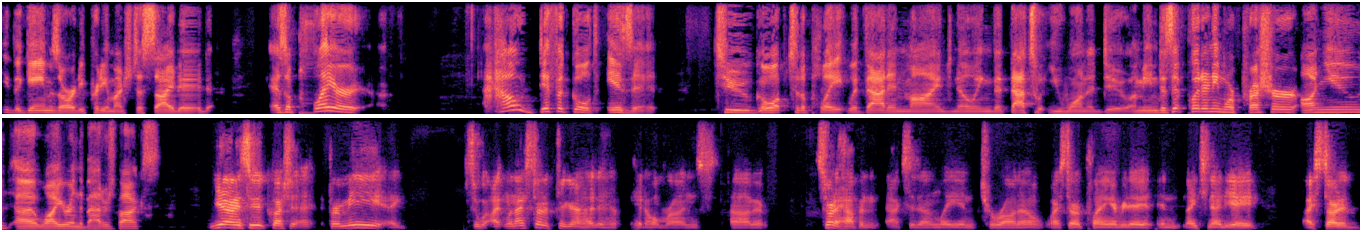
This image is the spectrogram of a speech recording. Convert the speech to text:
the game is already pretty much decided. As a player, how difficult is it to go up to the plate with that in mind, knowing that that's what you want to do? I mean, does it put any more pressure on you uh, while you're in the batter's box? Yeah, it's a good question. Uh, For me, I, so I, when I started figuring out how to hit- home runs, um, it sort of happened accidentally in Toronto. I started playing every day in 1998, I started.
